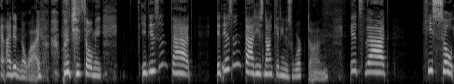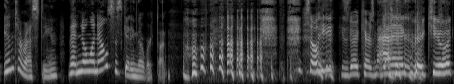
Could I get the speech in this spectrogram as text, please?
and I didn't know why, but she told me, it isn't that, it isn't that he's not getting his work done. It's that he's so interesting that no one else is getting their work done. so he he's very charismatic, very cute,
